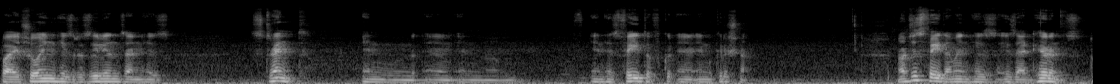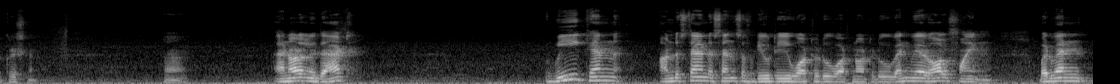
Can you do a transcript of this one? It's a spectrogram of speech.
by showing his resilience and his strength in in in, um, in his faith of in, Krishna. Not just faith, I mean his his adherence to Krishna. Uh, and not only that, we can understand a sense of duty, what to do, what not to do, when we are all fine. But when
